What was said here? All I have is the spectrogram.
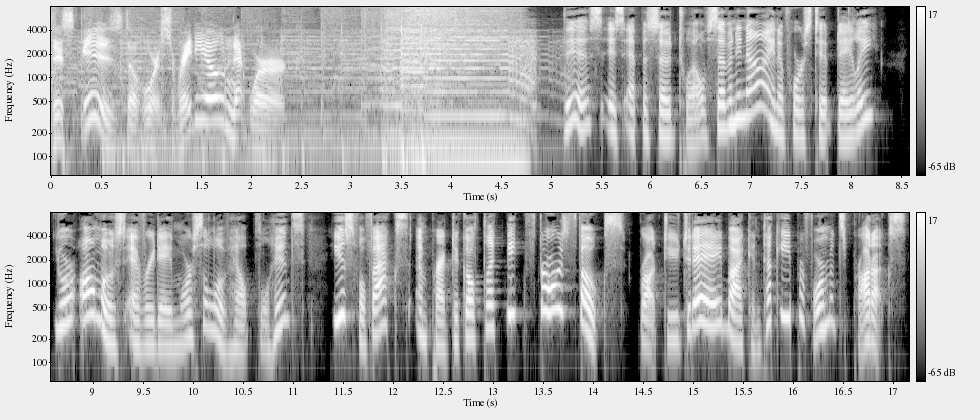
This is the Horse Radio Network. This is episode 1279 of Horse Tip Daily, your almost everyday morsel of helpful hints, useful facts, and practical techniques for horse folks. Brought to you today by Kentucky Performance Products.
